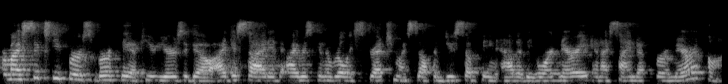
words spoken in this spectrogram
for my 61st birthday a few years ago, I decided I was going to really stretch myself and do something out of the ordinary, and I signed up for a marathon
